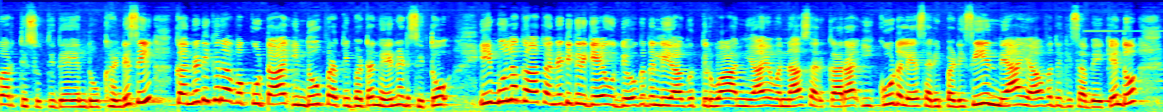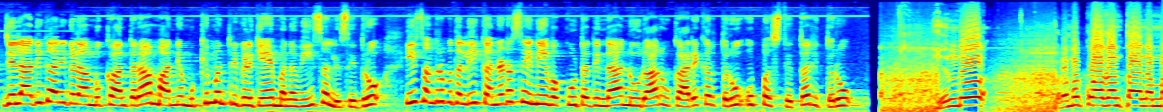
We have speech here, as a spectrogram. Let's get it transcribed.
ವರ್ತಿಸುತ್ತಿದೆ ಎಂದು ಖಂಡಿಸಿ ಕನ್ನಡಿಗರ ಒಕ್ಕೂಟ ಇಂದು ಪ್ರತಿಭಟನೆ ನಡೆಸಿತು ಈ ಮೂಲಕ ಕನ್ನಡಿಗರಿಗೆ ಉದ್ಯೋಗದಲ್ಲಿ ಆಗುತ್ತಿರುವ ಅನ್ಯಾಯವನ್ನ ಸರ್ಕಾರ ಈ ಕೂಡಲೇ ಸರಿಪಡಿಸಿ ನ್ಯಾಯ ಒದಗಿಸಬೇಕೆಂದು ಜಿಲ್ಲಾಧಿಕಾರಿಗಳ ಮುಖಾಂತರ ಮಾನ್ಯ ಮುಖ್ಯಮಂತ್ರಿಗಳಿಗೆ ಮನವಿ ಸಲ್ಲಿಸಿದ್ರು. ಈ ಸಂದರ್ಭದಲ್ಲಿ ಕನ್ನಡ ಸೇನೆ ಒಕ್ಕೂಟದಿಂದ ನೂರಾರು ಕಾರ್ಯಕರ್ತರು ಉಪಸ್ಥಿತರಿದ್ದರು. ಇಂದು ಪ್ರಮುಖವಾದಂಥ ನಮ್ಮ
